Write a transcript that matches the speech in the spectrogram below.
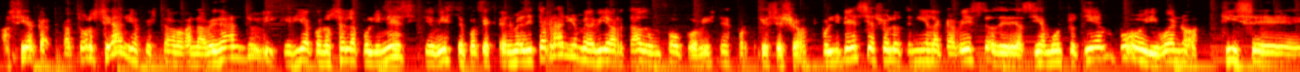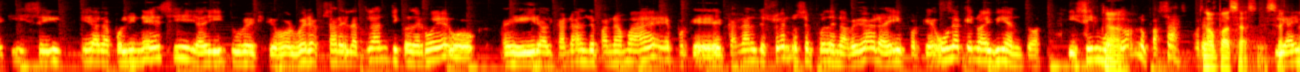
hacía 14 años que estaba navegando y quería conocer la Polinesia, ¿viste? Porque el Mediterráneo me había hartado un poco, ¿viste? Porque qué sé yo. Polinesia yo lo tenía en la cabeza desde hacía mucho tiempo y bueno, quise, quise ir a la Polinesia y ahí tuve que volver a usar el Atlántico de nuevo, ir al canal de Panamá, eh, porque el canal de Suez no se puede navegar ahí, porque una que no hay viento y sin motor no pasás. no pasás, Y, hay,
